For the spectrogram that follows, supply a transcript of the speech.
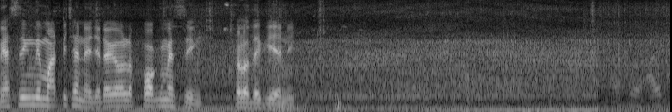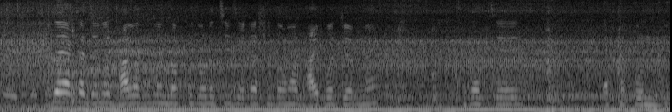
মেশিং দিয়ে মাটি ছানে যেটাকে বলে পগ মেশিং চলো দেখিয়ে নি শুধু একটা জিনিস ভালো জিনিস লক্ষ্য করেছি যেটা শুধু আমার ভাইপোর জন্য সেটা হচ্ছে একটা কন্ডি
